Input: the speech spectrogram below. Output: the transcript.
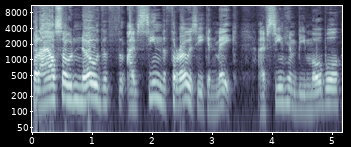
but I also know the th- I've seen the throws he can make. I've seen him be mobile,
